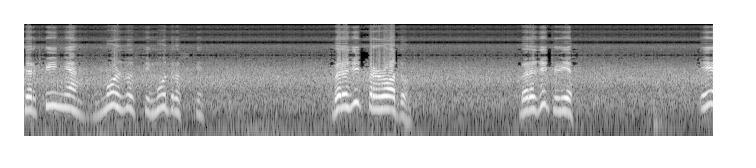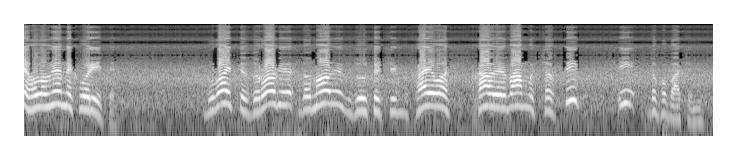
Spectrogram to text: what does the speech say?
терпіння, мужності, мудрості. Бережіть природу, бережіть ліс. І головне не хворійте. Бувайте здорові, до нових зустрічей. Хай вас, хай вам щастить і до побачення.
